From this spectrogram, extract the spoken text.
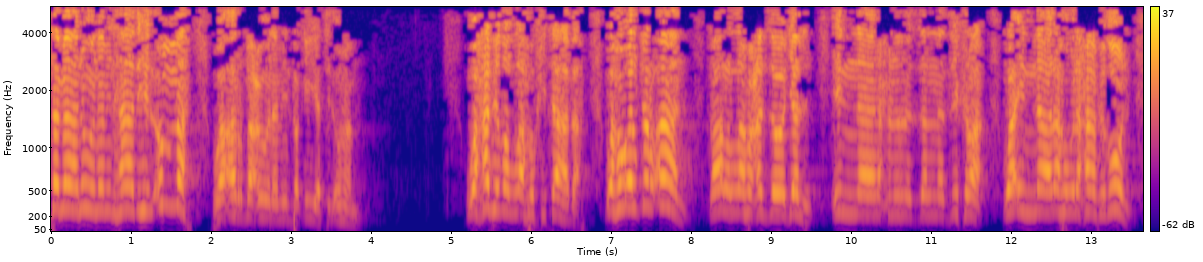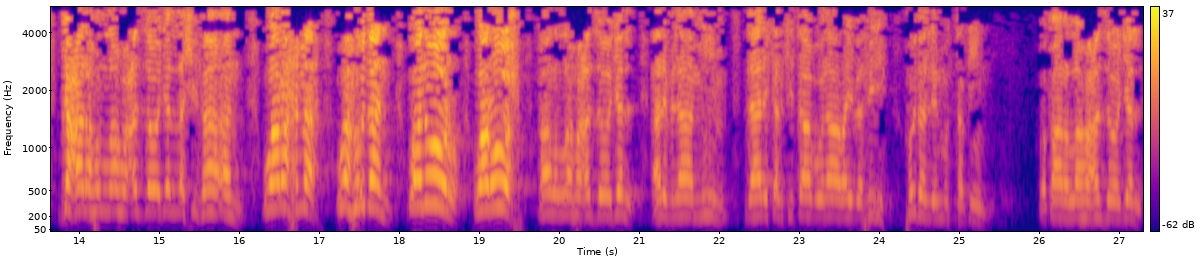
ثمانون من هذه الأمة وأربعون من بقية الأمم. وحفظ الله كتابه وهو القرآن. قال الله عز وجل إنا نحن نزلنا الذكر وإنا له لحافظون. جعله الله عز وجل شفاء ورحمة وهدى ونور وروح. قال الله عز وجل ألف لام ميم ذلك الكتاب لا ريب فيه هدى للمتقين. وقال الله عز وجل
